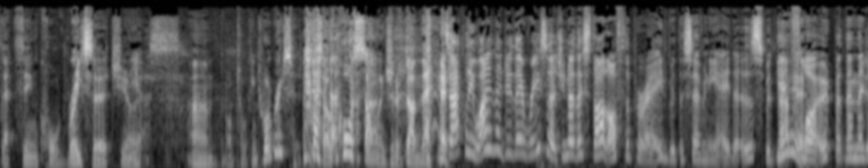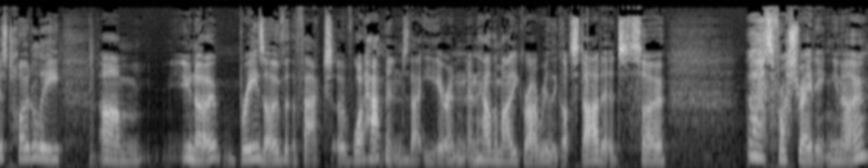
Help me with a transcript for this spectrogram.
that thing called research, you know. Yes. Um, and I'm talking to a researcher, so of course someone should have done that. Exactly. Why didn't they do their research? You know, they start off the parade with the 78ers, with that Yeah. float, but then they just totally, um, you know, breeze over the fact of what happened that year and, and how the Mardi Gras really got started. So ah, it's frustrating, you know?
